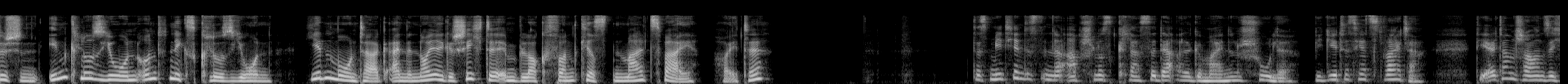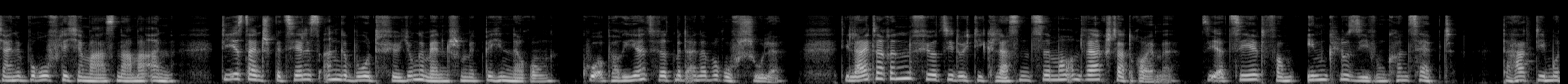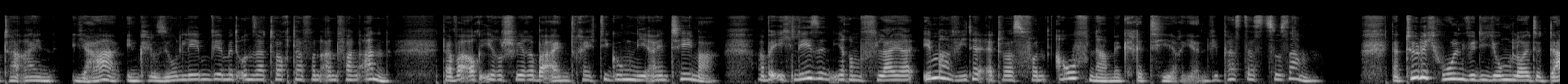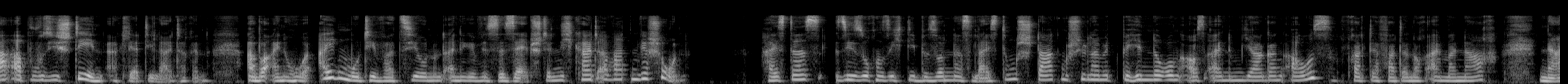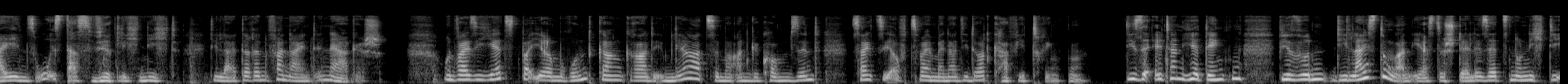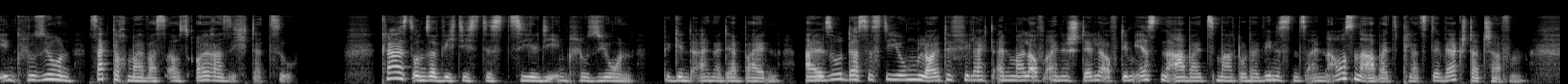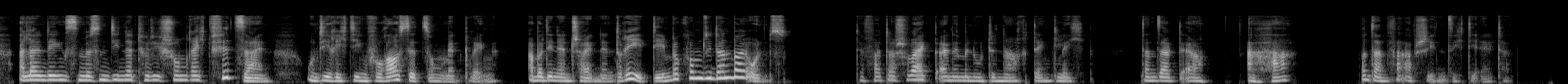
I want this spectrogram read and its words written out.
zwischen Inklusion und Nixklusion. Jeden Montag eine neue Geschichte im Blog von Kirsten mal zwei. Heute das Mädchen ist in der Abschlussklasse der allgemeinen Schule. Wie geht es jetzt weiter? Die Eltern schauen sich eine berufliche Maßnahme an. Die ist ein spezielles Angebot für junge Menschen mit Behinderung. Kooperiert wird mit einer Berufsschule. Die Leiterin führt sie durch die Klassenzimmer und Werkstatträume. Sie erzählt vom inklusiven Konzept. Da hakt die Mutter ein, ja, Inklusion leben wir mit unserer Tochter von Anfang an. Da war auch ihre schwere Beeinträchtigung nie ein Thema. Aber ich lese in ihrem Flyer immer wieder etwas von Aufnahmekriterien. Wie passt das zusammen? Natürlich holen wir die jungen Leute da ab, wo sie stehen, erklärt die Leiterin. Aber eine hohe Eigenmotivation und eine gewisse Selbstständigkeit erwarten wir schon. Heißt das, Sie suchen sich die besonders leistungsstarken Schüler mit Behinderung aus einem Jahrgang aus? fragt der Vater noch einmal nach. Nein, so ist das wirklich nicht. Die Leiterin verneint energisch. Und weil sie jetzt bei ihrem Rundgang gerade im Lehrerzimmer angekommen sind, zeigt sie auf zwei Männer, die dort Kaffee trinken. Diese Eltern hier denken, wir würden die Leistung an erste Stelle setzen und nicht die Inklusion. Sagt doch mal was aus eurer Sicht dazu. Klar ist unser wichtigstes Ziel die Inklusion, beginnt einer der beiden. Also, dass es die jungen Leute vielleicht einmal auf eine Stelle auf dem ersten Arbeitsmarkt oder wenigstens einen Außenarbeitsplatz der Werkstatt schaffen. Allerdings müssen die natürlich schon recht fit sein und die richtigen Voraussetzungen mitbringen. Aber den entscheidenden Dreh, den bekommen sie dann bei uns. Der Vater schweigt eine Minute nachdenklich. Dann sagt er Aha, und dann verabschieden sich die Eltern.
